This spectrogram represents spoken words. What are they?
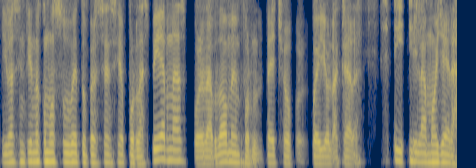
y vas sintiendo cómo sube tu presencia por las piernas, por el abdomen, por el pecho, por el cuello, la cara. Y, y, la mollera.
